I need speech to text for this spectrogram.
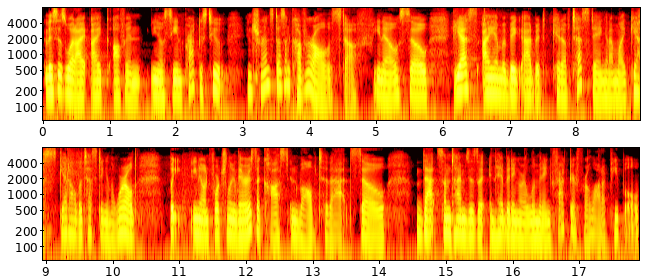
this is what I, I often you know see in practice too. Insurance doesn't cover all this stuff you know? So yes i am a big advocate of testing and i'm like yes get all the testing in the world. But you know unfortunately there is a cost involved to that. So that sometimes is an inhibiting or limiting factor for a lot of people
